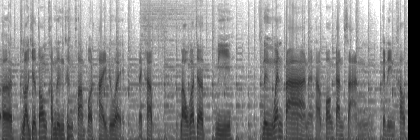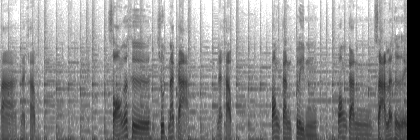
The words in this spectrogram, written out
เเราจะต้องคำนึงถึงความปลอดภัยด้วยนะครับ เราก็จะมี 1 แว่นตานะครับ ป้องกันสารกระเด็นเข้าตานะครับ สองก็คือชุดหน้ากากนะครับ ป้องกันกลิ่น ป้องกันสารระเหย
